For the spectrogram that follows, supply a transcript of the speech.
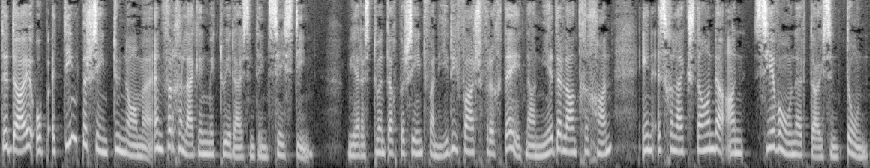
Dit dui op 'n 10% toename in vergelyking met 2016. Meer as 20% van hierdie vars vrugte het na Nederland gegaan en is gelykstaande aan 700 000 ton.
